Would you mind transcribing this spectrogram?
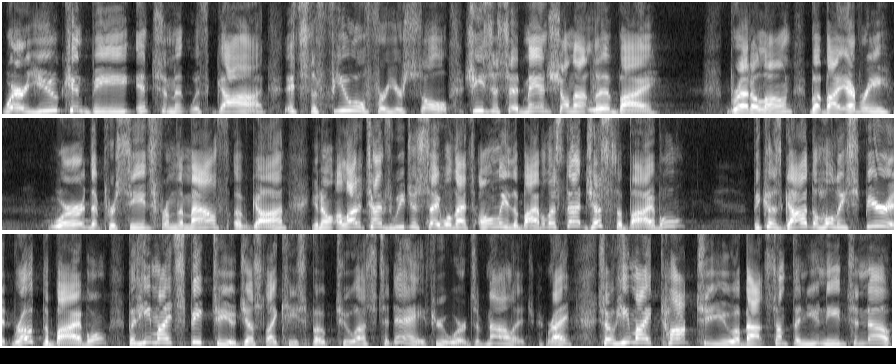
where you can be intimate with God. It's the fuel for your soul. Jesus said, Man shall not live by bread alone, but by every word that proceeds from the mouth of God. You know, a lot of times we just say, well, that's only the Bible. That's not just the Bible because God the Holy Spirit wrote the Bible, but He might speak to you just like He spoke to us today through words of knowledge, right? So He might talk to you about something you need to know.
